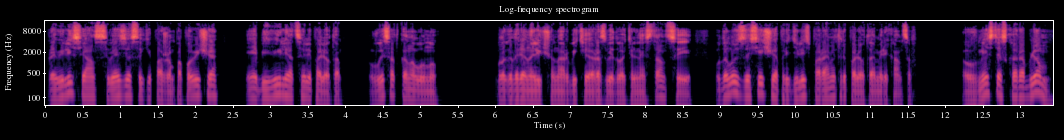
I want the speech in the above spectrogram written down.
провели сеанс связи с экипажем Поповича и объявили о цели полета – высадка на Луну. Благодаря наличию на орбите разведывательной станции удалось засечь и определить параметры полета американцев. Вместе с кораблем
